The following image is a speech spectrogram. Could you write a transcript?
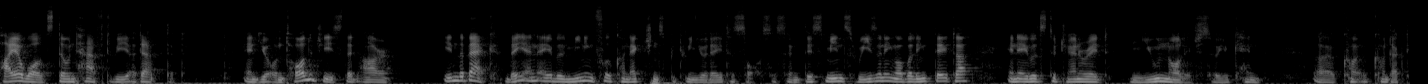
firewalls don't have to be adapted. And your ontologies that are in the back, they enable meaningful connections between your data sources. And this means reasoning over linked data enables to generate new knowledge. So you can uh, co conduct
